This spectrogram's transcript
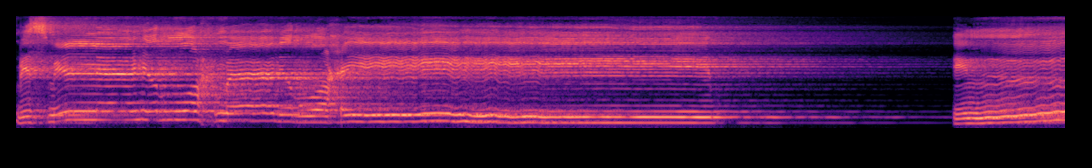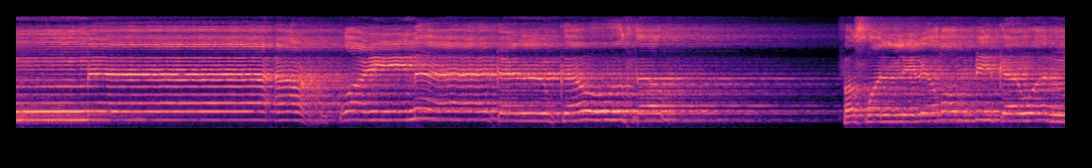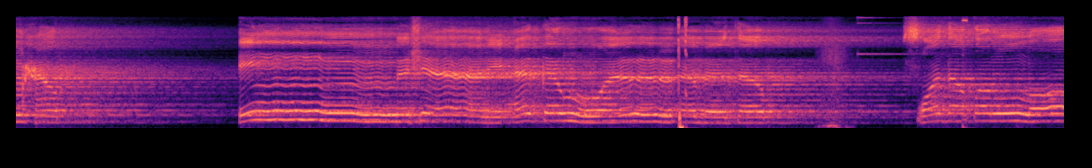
بسم الله الرحمن الرحيم. إنا أعطيناك الكوثر. فصل لربك وانحر. إن صدق الله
